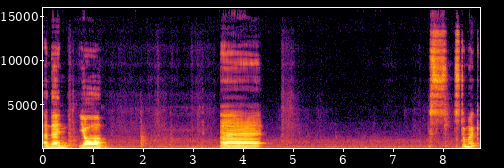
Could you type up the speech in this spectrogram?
and then your uh, stomach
